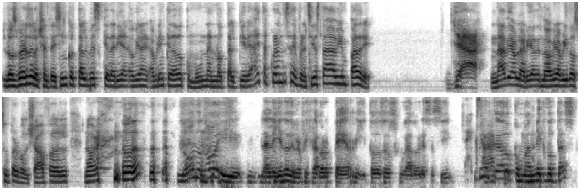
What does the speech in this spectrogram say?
los Bears del 85 tal vez quedarían, hubieran, habrían quedado como una nota al pie de, ay, ¿te acuerdan de esa defensiva? Estaba bien padre. Ya, nadie hablaría de, no habría habido Super Bowl Shuffle, no, no, no, no, y la leyenda del refrigerador Perry y todos esos jugadores así, hubieran quedado como anécdotas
